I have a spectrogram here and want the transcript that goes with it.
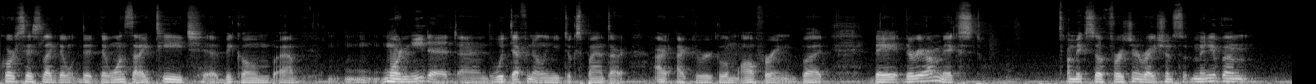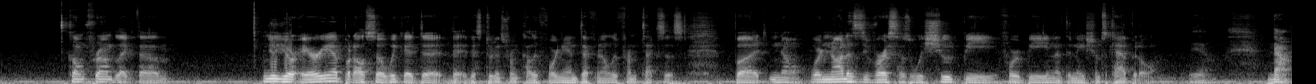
courses like the, the, the, ones that I teach uh, become uh, more needed and we definitely need to expand our, our, our, curriculum offering. But they, they are mixed, a mix of first generations. Many of them come from like the New York area, but also we get the, the, the, students from California and definitely from Texas. But no, we're not as diverse as we should be for being at the nation's capital. Yeah. Now,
